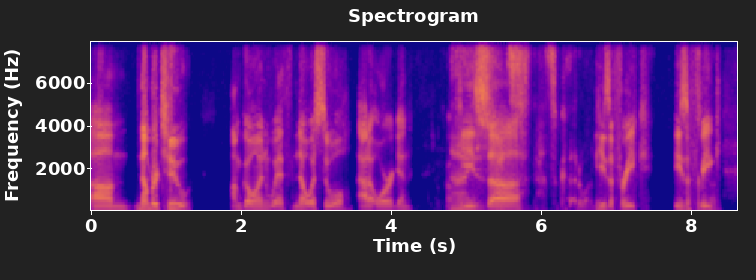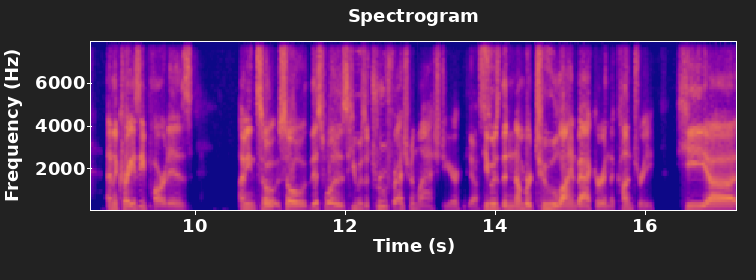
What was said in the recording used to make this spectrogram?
Um number 2, I'm going with Noah Sewell out of Oregon. Nice. He's uh that's, that's a good one. he's a freak. He's a freak. And the crazy part is I mean, so so this was he was a true freshman last year. yes. He was the number two linebacker in the country. He uh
